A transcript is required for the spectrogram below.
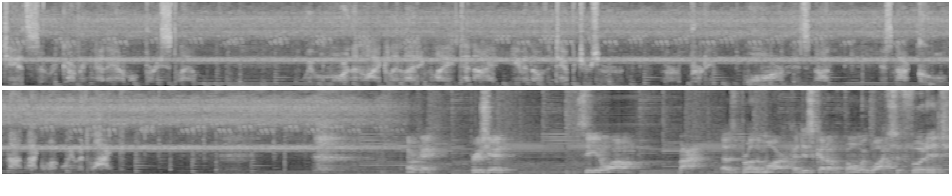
chances of recovering that animal pretty slim. We will more than likely let him lay tonight, even though the temperatures are, are pretty warm. It's not, it's not cool, Okay, appreciate it. See you in a while. Bye. That was Brother Mark. I just got off the phone. We watched the footage,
